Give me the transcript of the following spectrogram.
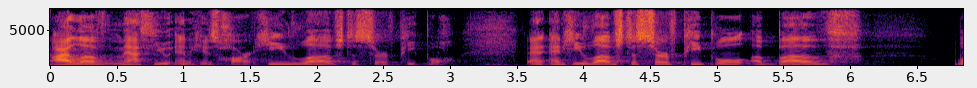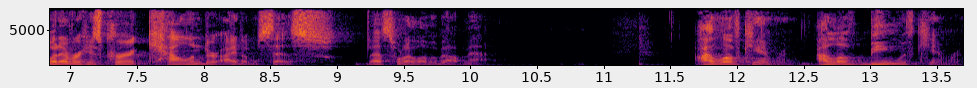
I love Matthew and his heart. He loves to serve people. And, and he loves to serve people above whatever his current calendar item says. That's what I love about Matt. I love Cameron. I love being with Cameron.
